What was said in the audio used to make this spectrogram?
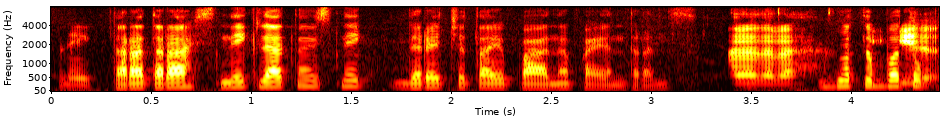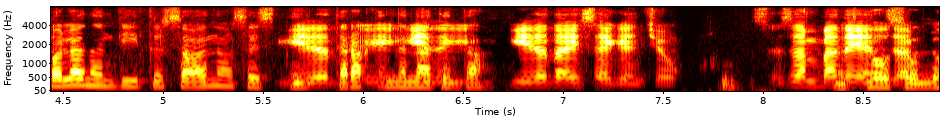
Snake. Tara, tara. Snake lahat ng snake. Diretso tayo pa, ano, pa entrance. Tara, tara. Bato-bato pala nandito sa ano, sa snake. Kita, Tara, kinan natin to. Kita tayo second choke. Sa- Saan ba tayo solo.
